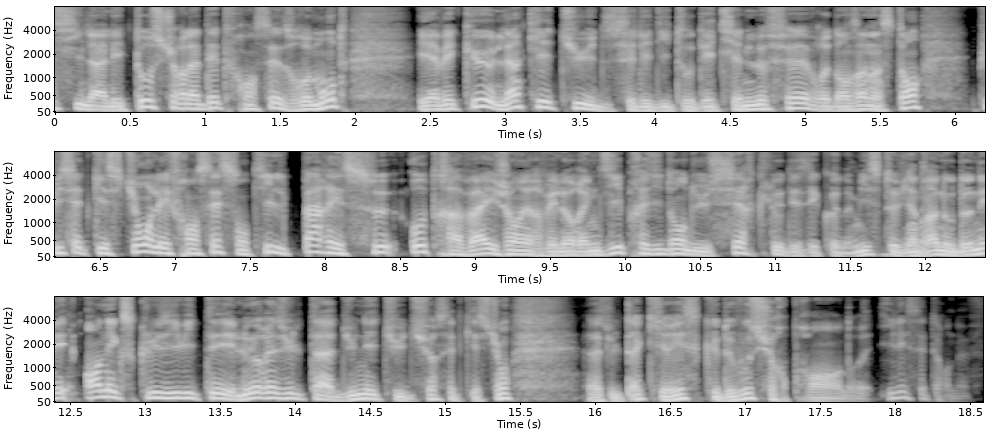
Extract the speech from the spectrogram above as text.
D'ici là, les taux sur la dette française remontent et avec eux l'inquiétude. C'est l'édito d'Étienne Lefebvre dans un instant. Puis cette question, les Français sont-ils paresseux au travail? Jean-Hervé Lorenzi, président du Cercle des économistes, viendra nous donner en exclusivité le résultat d'une étude sur cette question. Résultat qui risque de vous surprendre. Il est 7h09.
